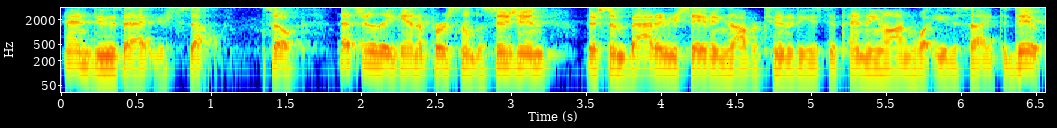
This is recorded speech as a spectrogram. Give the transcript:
and do that yourself. So that's really, again, a personal decision. There's some battery savings opportunities depending on what you decide to do.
